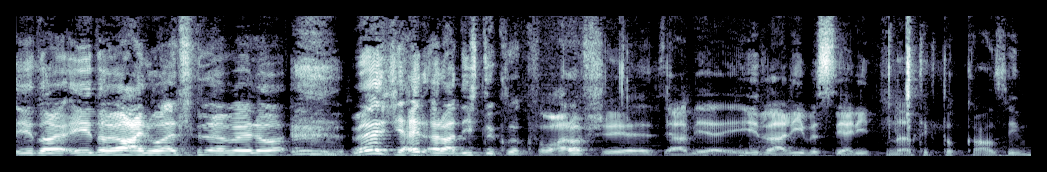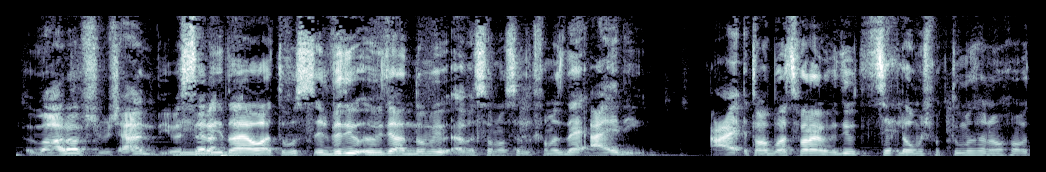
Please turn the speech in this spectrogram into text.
إيه ضياع إيه ضياع الوقت ده ماله ماشي حلو. أنا ما عنديش تيك توك فما أعرفش يعني إيه اللي عليه بس يعني لا تيك توك عظيم. ما أعرفش مش عندي بس أنا بيضيع وقت. بص الفيديو الفيديو عندهم بيبقى مثلا واصل لخمس دقايق عادي. عا- تقعد بقى تتفرج على الفيديو وتتسح لو مش مكتوب مثلا هو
